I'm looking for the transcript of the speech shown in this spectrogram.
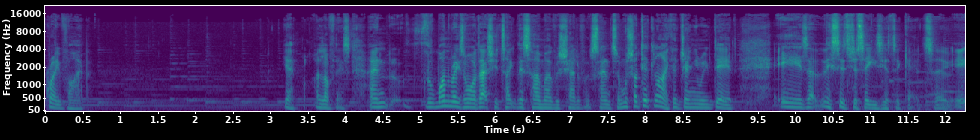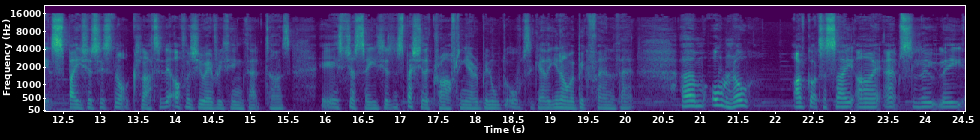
Great vibe yeah, I love this. And the one reason why I'd actually take this home over Shadowfoot Sanctum, which I did like, I genuinely did, is that this is just easier to get to. It's spacious, it's not cluttered, it offers you everything that does. It's just easier, especially the crafting area being all, all together. You know, I'm a big fan of that. Um, all in all, I've got to say, I absolutely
